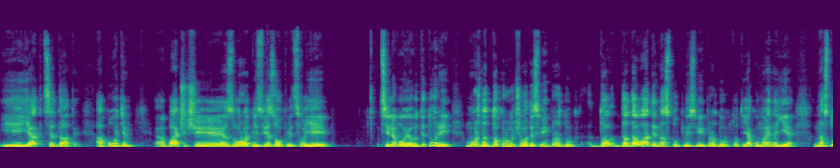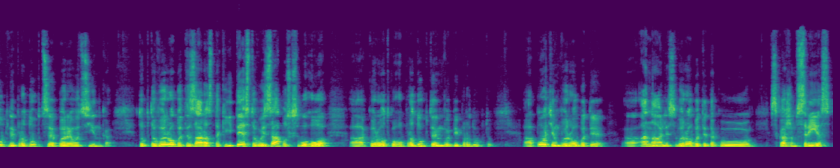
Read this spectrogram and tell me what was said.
і як це дати. А потім, бачачи зворотній зв'язок від своєї цільової аудиторії, можна докручувати свій продукт, до- додавати наступний свій продукт. От як у мене є наступний продукт, це переоцінка. Тобто ви робите зараз такий тестовий запуск свого короткого продукту, MVP продукту, а потім ви робите аналіз, ви робите таку, скажімо, срез,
